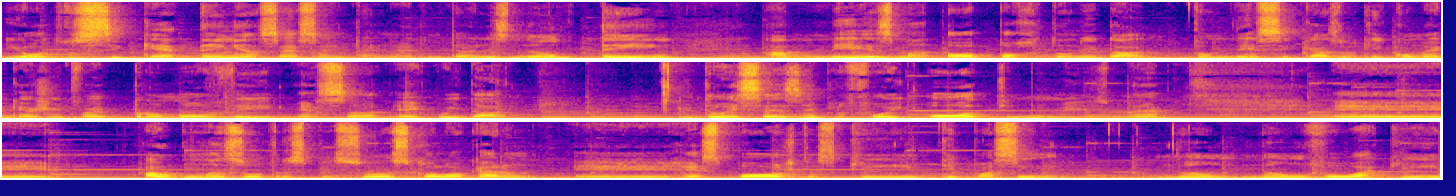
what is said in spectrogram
e outros sequer têm acesso à internet. Então eles não têm a mesma oportunidade. Então nesse caso aqui, como é que a gente vai promover essa equidade? Então esse exemplo foi ótimo mesmo, né? É, algumas outras pessoas colocaram é, respostas que tipo assim, não não vou aqui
